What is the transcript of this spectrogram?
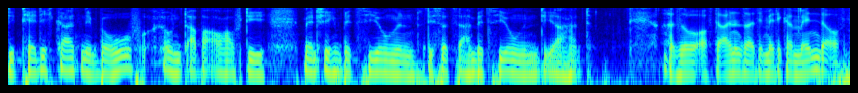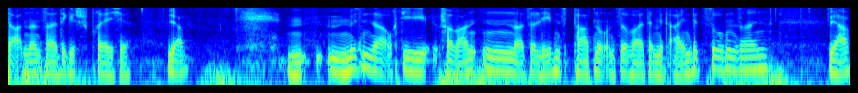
die Tätigkeiten im Beruf und aber auch auf die menschlichen Beziehungen, die sozialen Beziehungen, die er hat. Also auf der einen Seite Medikamente, auf der anderen Seite Gespräche. Ja. M müssen da auch die Verwandten, also Lebenspartner und so weiter mit einbezogen sein? Ja,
